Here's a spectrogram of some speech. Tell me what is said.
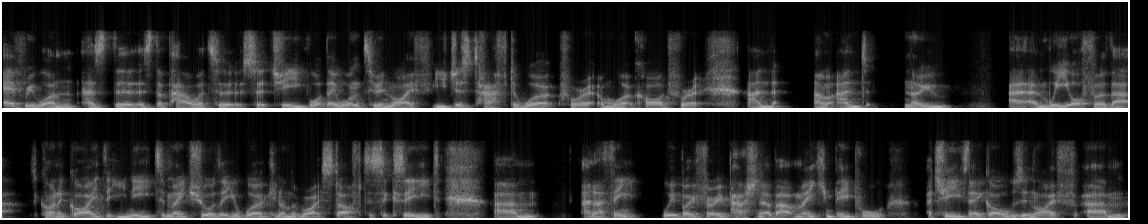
everyone has the has the power to, to achieve what they want to in life. You just have to work for it and work hard for it, and um, and no, and we offer that kind of guide that you need to make sure that you're working on the right stuff to succeed. Um, and I think we're both very passionate about making people achieve their goals in life. Um,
